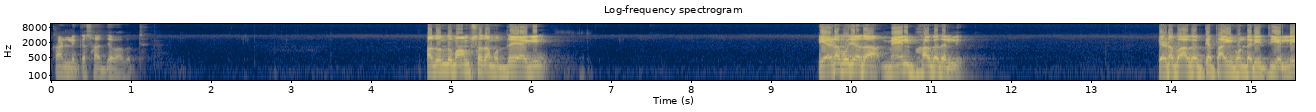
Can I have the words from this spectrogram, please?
ಕಾಣಲಿಕ್ಕೆ ಸಾಧ್ಯವಾಗುತ್ತೆ. ಅದೊಂದು ಮಾಂಸದ ಮುದ್ದೆಯಾಗಿ ಎಡಭುಜದ ಮೇಲ್ಭಾಗದಲ್ಲಿ, ಎಡಭಾಗಕ್ಕೆ ತಾಗಿಕೊಂಡ ರೀತಿಯಲ್ಲಿ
